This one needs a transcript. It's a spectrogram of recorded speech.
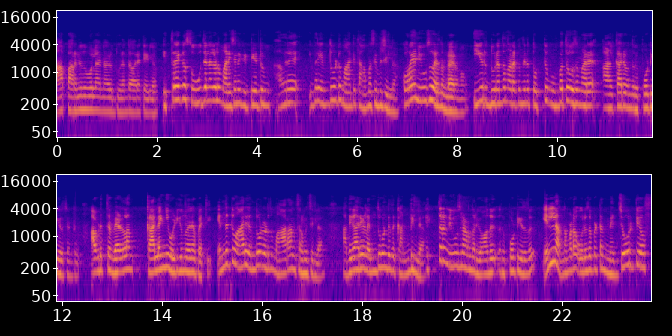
ആ പറഞ്ഞതുപോലെ തന്നെ ഒരു ദുരന്തം അവരെ തേടി വന്നു. ഇത്രയൊക്കെ സൂചനകൾ മനുഷ്യന് കിട്ടിയിട്ടും അവരെ ഇവരെ എന്തുകൊണ്ട് മാറ്റി താമസിപ്പിച്ചില്ല? കുറെ ന്യൂസ് വരുന്നുണ്ടായിരുന്നു. ഈ ഒരു ദുരന്തം നടക്കുന്നതിന് തൊട്ട് മുമ്പത്തെ ദിവസം വരെ ആൾക്കാർ വന്ന് റിപ്പോർട്ട് ചെയ്തിട്ടുണ്ട്. അവിടുത്തെ വെള്ളം കലങ്ങി ഒഴുകുന്നതിനെ പറ്റി. എന്നിട്ടും ആരും എന്തുകൊണ്ട് അവിടുന്ന് മാറാൻ ശ്രമിച്ചില്ല? അധികാരികൾ എന്തുകൊണ്ട് ഇത് കണ്ടില്ല? എത്ര ന്യൂസിലാണെന്നറിയോ അത് റിപ്പോർട്ട് ചെയ്തത്? എല്ലാം നമ്മുടെ ഒരുതപ്പെട്ട മെജോറിറ്റി ഓഫ്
